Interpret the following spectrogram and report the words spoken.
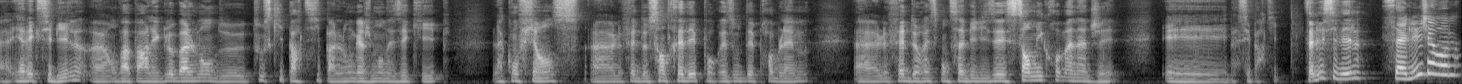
Euh, et avec Sybille, euh, on va parler globalement de tout ce qui participe à l'engagement des équipes, la confiance, le fait de s'entraider pour résoudre des problèmes, le fait de responsabiliser sans micromanager. Et bah, c'est parti. Salut Sybille. Salut Jérôme.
